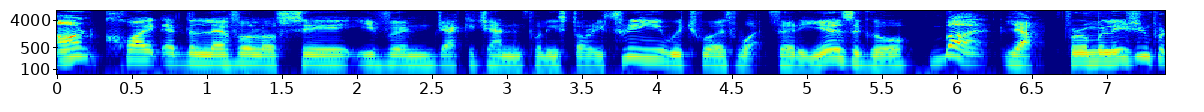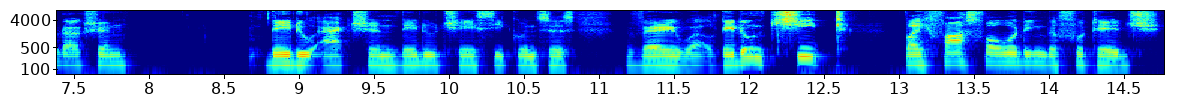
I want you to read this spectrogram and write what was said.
aren't quite at the level of, say, even Jackie Chan in Police Story 3, which was what, 30 years ago. But Yeah. for a Malaysian production, they do action, they do chase sequences very well. They don't cheat by fast forwarding the footage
